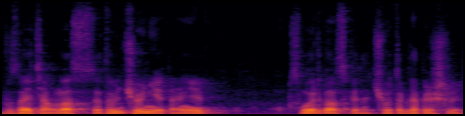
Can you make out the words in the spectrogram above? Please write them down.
вы знаете, а у нас этого ничего нет, они смотрят на нас и говорят, а чего тогда пришли?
